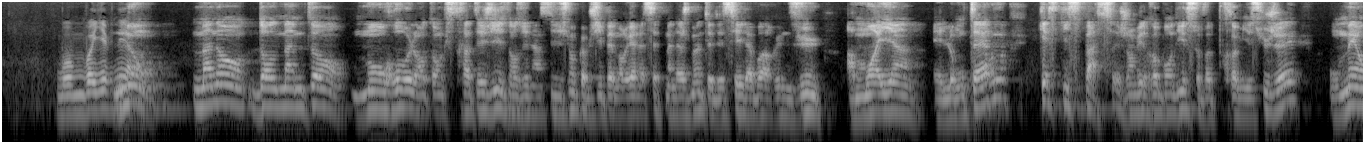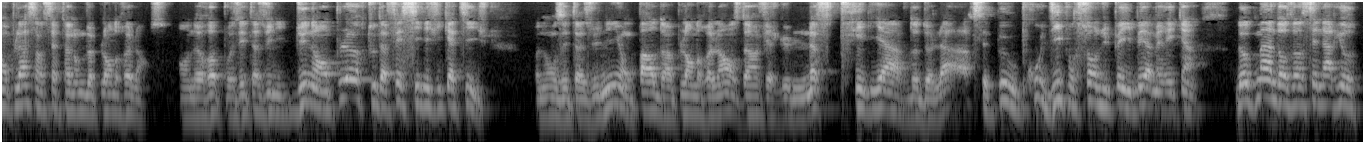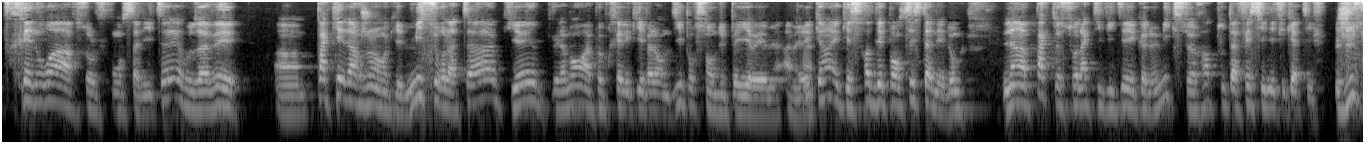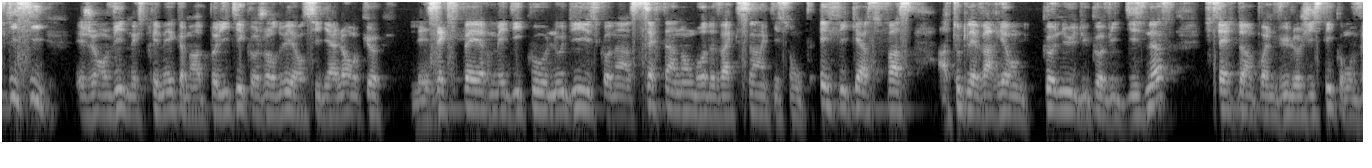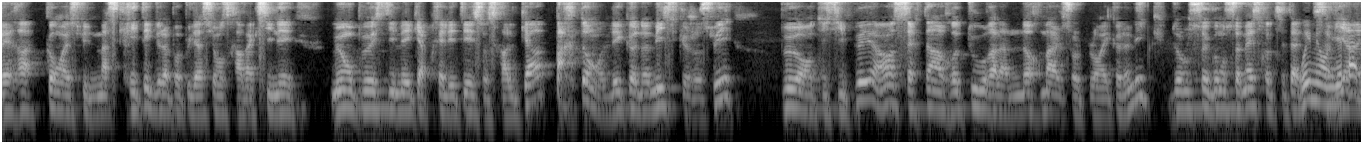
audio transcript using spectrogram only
Vous me voyez venir Non. Maintenant, dans le même temps, mon rôle en tant que stratégiste dans une institution comme JP Morgan Asset Management est d'essayer d'avoir une vue à moyen et long terme. Qu'est-ce qui se passe? J'ai envie de rebondir sur votre premier sujet on met en place un certain nombre de plans de relance. En Europe, aux États-Unis, d'une ampleur tout à fait significative. Aux États-Unis, on parle d'un plan de relance d'1,9 trilliard de dollars. C'est peu ou prou 10% du PIB américain. Donc même dans un scénario très noir sur le front sanitaire, vous avez un paquet d'argent qui est mis sur la table, qui est finalement à peu près l'équivalent de 10% du PIB américain et qui sera dépensé cette année. Donc l'impact sur l'activité économique sera tout à fait significatif. Jusqu'ici, Et j'ai envie de m'exprimer comme un politique aujourd'hui en signalant que les experts médicaux nous disent qu'on a un certain nombre de vaccins qui sont efficaces face à toutes les variantes connues du Covid-19. Certes, d'un point de vue logistique, on verra quand est-ce qu'une masse critique de la population sera vaccinée, mais on peut estimer qu'après l'été, ce sera le cas. Partant, l'économiste que je suis, peut anticiper un certain retour à la normale sur le plan économique dans le second semestre de cette année. Oui, mais on n'y est pas.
